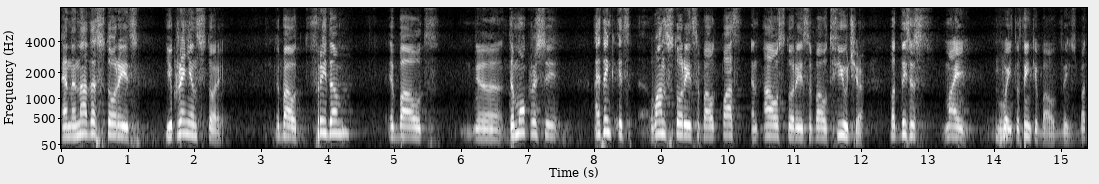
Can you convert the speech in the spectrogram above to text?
And another story is Ukrainian story about freedom, about uh, democracy. I think it's one story is about past and our story is about future. But this is my mm -hmm. way to think about this. But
